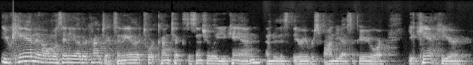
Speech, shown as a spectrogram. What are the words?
You can in almost any other context, any other tort context. Essentially, you can under this theory of respondeat superior. You can't here.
